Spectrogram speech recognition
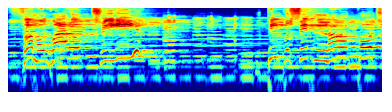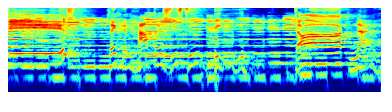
from a white oak tree. People sitting on porches thinking how things used to be. Dark night.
